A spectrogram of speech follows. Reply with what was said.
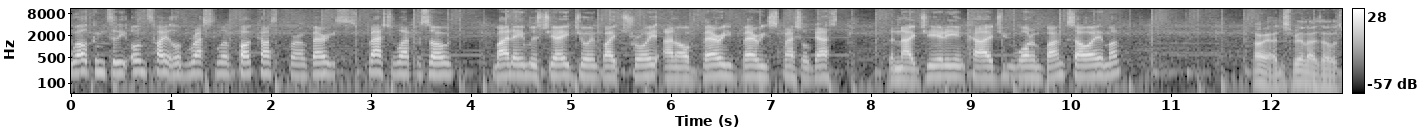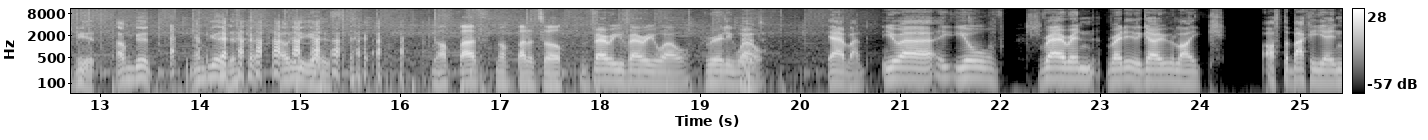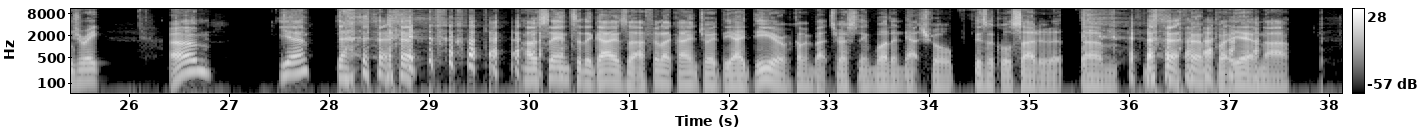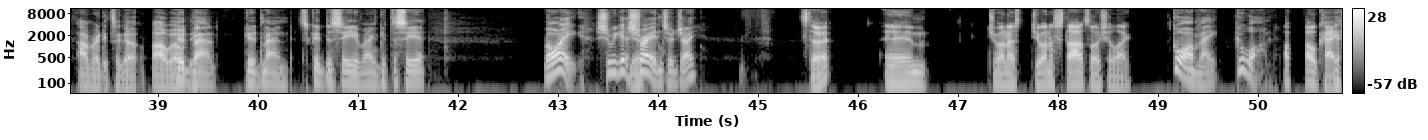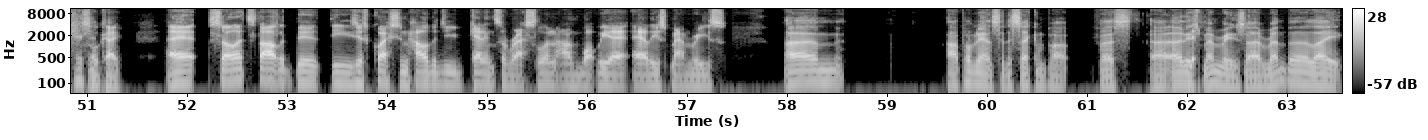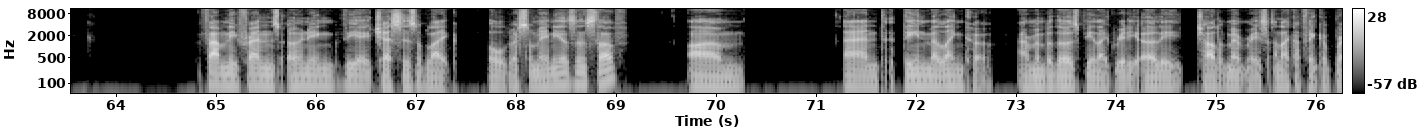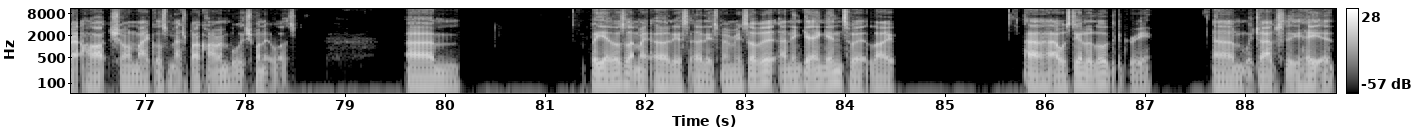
welcome to the Untitled Wrestling Podcast for a very special episode. My name is Jay, joined by Troy and our very, very special guest, the Nigerian Kaiju Warren Banks. How are you, man? All right, I just realized I was muted. I'm good. I'm good. How are you guys? Not bad, not bad at all. Very, very well. Really well. Yeah, man. You uh you're raring, ready to go like off the back of your injury. Um, yeah. I was saying to the guys that I feel like I enjoyed the idea of coming back to wrestling more than the actual physical side of it. Um, but yeah, nah, I'm ready to go. I will Good be. man. Good man. It's good to see you, man. Good to see you. Right. Should we get Yeah. straight into it, Jay? Let's do it. Um, do you want to do you want to start or shall I? Go on, mate. Go on. O- Okay, okay. Uh, so let's start with the, the easiest question. How did you get into wrestling and what were your earliest memories? Um, I'll probably answer the second part first. Uh, earliest memories. I remember like family friends owning VHSs of like old WrestleManias and stuff. Um, and Dean Malenko. I remember those being like really early childhood memories. And like I think a Bret Hart, Shawn Michaels match, but I can't remember which one it was. Um, but yeah, those are like my earliest, earliest memories of it. And then getting into it, like, uh, I was doing a law degree um, which I absolutely hated.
